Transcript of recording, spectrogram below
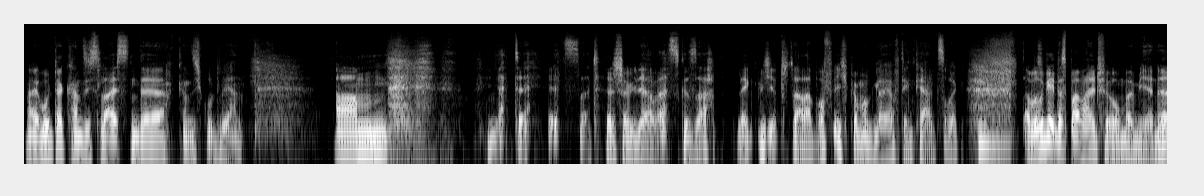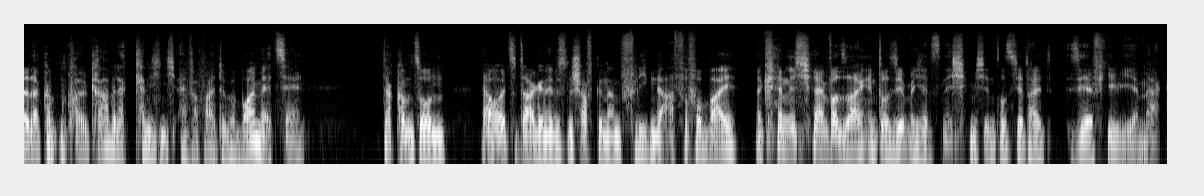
Na gut, der kann sich's leisten, der kann sich gut wehren. Ähm, ja, der, jetzt hat er schon wieder was gesagt. Lenkt mich hier total ab. Ich komme auch gleich auf den Kerl zurück. Aber so geht das bei Waldführung bei mir. Ne? Da kommt ein Kolkrabe, da kann ich nicht einfach weiter über Bäume erzählen. Da kommt so ein ja, heutzutage in der Wissenschaft genannt fliegender Affe vorbei. Da kann ich einfach sagen, interessiert mich jetzt nicht. Mich interessiert halt sehr viel, wie ihr merkt.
